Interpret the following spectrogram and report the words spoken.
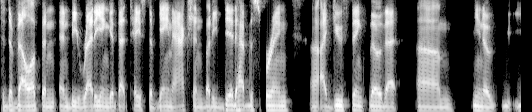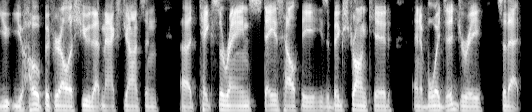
to develop and and be ready and get that taste of game action. But he did have the spring. Uh, I do think though that um, you know you you hope if you're LSU that Max Johnson uh, takes the reins, stays healthy. He's a big, strong kid and avoids injury so that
